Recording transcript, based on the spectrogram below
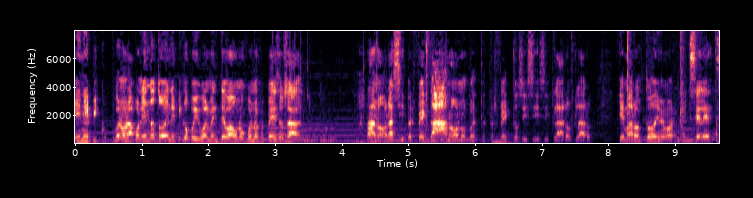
en épico. Bueno, ahora poniendo todo en épico, pues igualmente va a unos buenos FPS, o sea, Ah, no, ahora sí, perfecto. Ah, no, no, pues, pues, perfecto, sí, sí, sí, claro, claro. Quemaron todo y me muero. Excelente.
